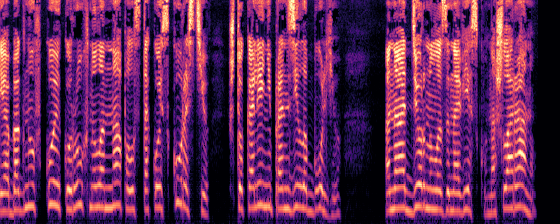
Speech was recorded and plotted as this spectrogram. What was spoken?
и, обогнув койку, рухнула на пол с такой скоростью, что колени пронзила болью. Она отдернула занавеску, нашла рану,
